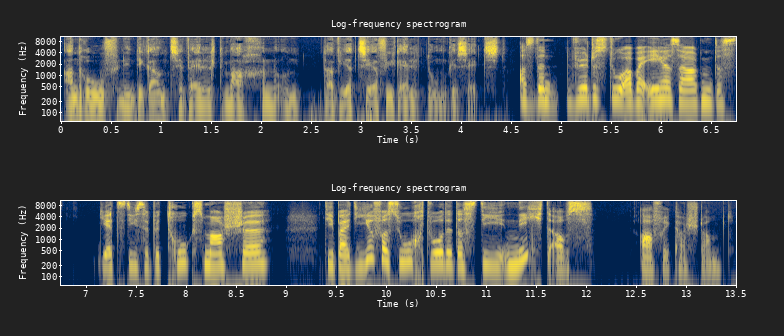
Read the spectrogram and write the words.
Anrufen in die ganze Welt machen und da wird sehr viel Geld umgesetzt. Also dann würdest du aber eher sagen, dass jetzt diese Betrugsmasche, die bei dir versucht wurde, dass die nicht aus Afrika stammt.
